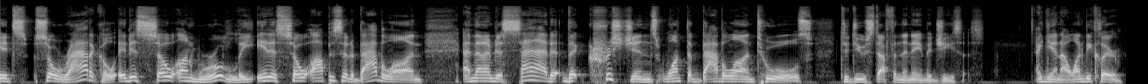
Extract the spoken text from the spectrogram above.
it's so radical. It is so unworldly. It is so opposite of Babylon. And then I'm just sad that Christians want the Babylon tools to do stuff in the name of Jesus. Again, I want to be clear.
